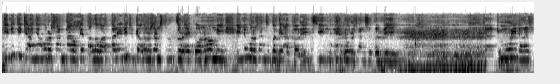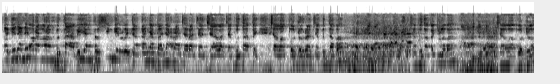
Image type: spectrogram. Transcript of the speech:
Ini tidak hanya urusan tauhid Allah Akbar, ini juga urusan struktur ekonomi, ini urusan seperti aborigin, urusan seperti Baduy dan lain sebagainya ini orang-orang Betawi yang tersingkir oleh datangnya banyak raja-raja Jawa, Jabotabek, Jawa Bodoh, Raja Betapa, Jabotabek dulu apa? Jawa Bodoh,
